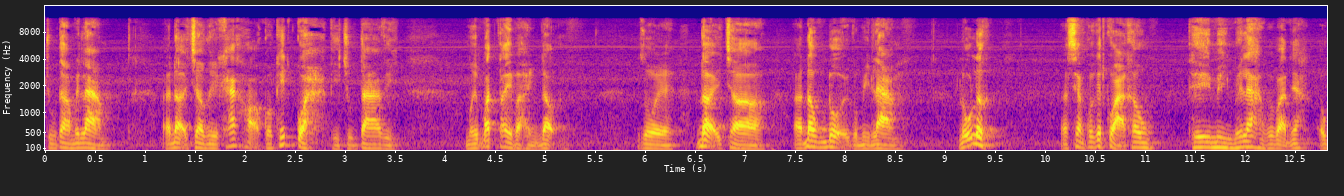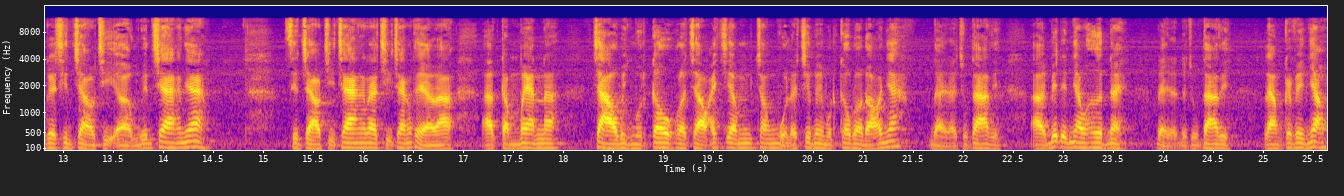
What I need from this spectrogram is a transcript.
chúng ta mới làm. À, đợi chờ người khác họ có kết quả thì chúng ta gì? Mới bắt tay vào hành động. Rồi đợi chờ à, đồng đội của mình làm. Nỗ lực. Ờ, xem có kết quả không? Thì mình mới làm các bạn nhé. Ok xin chào chị ở Nguyễn Trang nhé. Xin chào chị Trang chị Trang có thể là ờ, comment chào mình một câu hoặc là chào anh chị em trong buổi livestream này một câu nào đó nhé. Để là chúng ta thì à, biết đến nhau hơn này. Để để chúng ta thì làm cái với nhau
